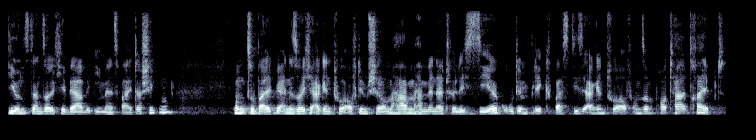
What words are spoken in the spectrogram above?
die uns dann solche Werbe-E-Mails weiterschicken. Und sobald wir eine solche Agentur auf dem Schirm haben, haben wir natürlich sehr gut im Blick, was diese Agentur auf unserem Portal treibt.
